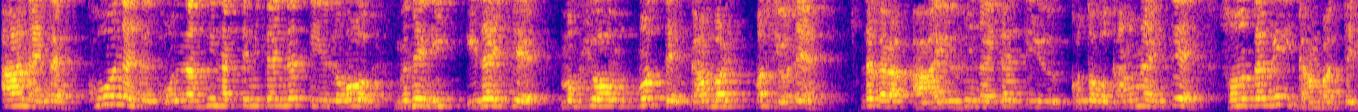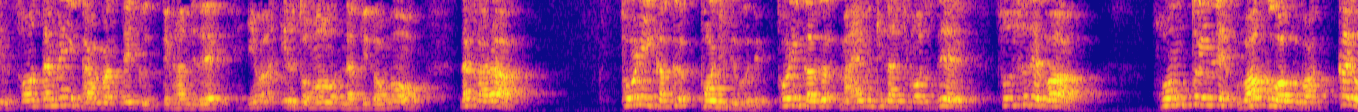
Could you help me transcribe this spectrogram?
ああなりたい、こうなりたい、こんな風になってみたいなっていうのを胸に抱いて、目標を持って頑張りますよね。だから、ああいう風になりたいっていうことを考えて、そのために頑張っていく、そのために頑張っていくって感じで、今いると思うんだけども、だから、とにかくポジティブで、とにかく前向きな気持ちで、そうすれば、本当にね、ワクワクばっかり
